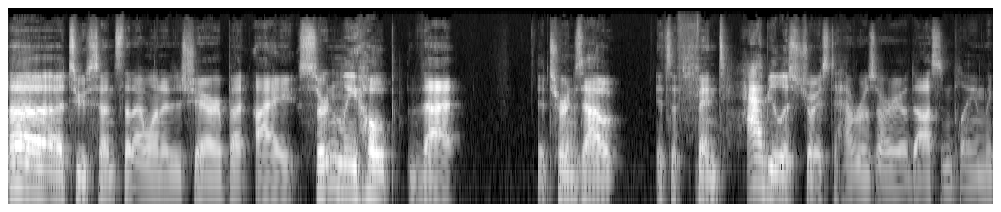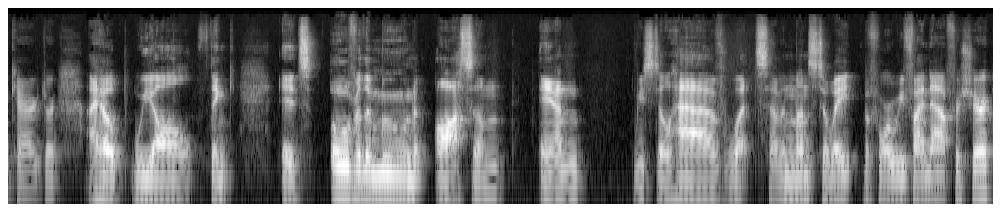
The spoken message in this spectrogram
uh, two cents that I wanted to share, but I certainly hope that it turns out it's a fantabulous choice to have Rosario Dawson playing the character. I hope we all think it's over the moon awesome and we still have what seven months to wait before we find out for sure?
